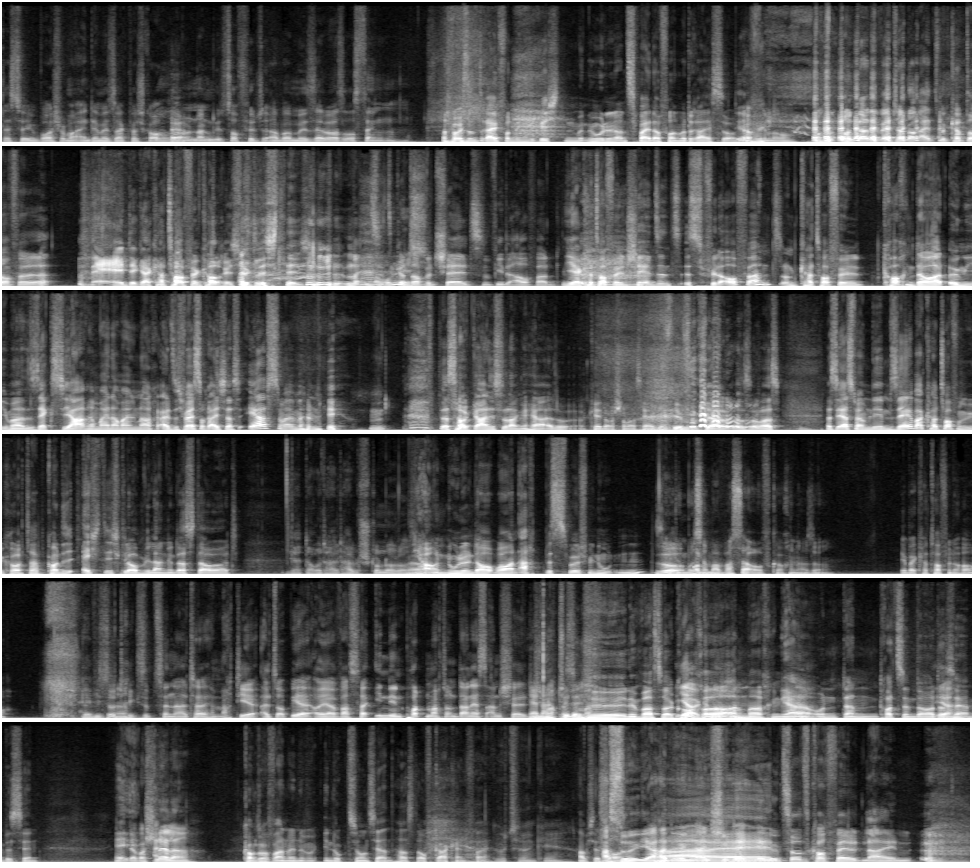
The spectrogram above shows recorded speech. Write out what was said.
Deswegen brauche ich mal einen, der mir sagt, was ich kochen soll Ja. und dann geht's auch fit. Aber mir selber was ausdenken. Manchmal sind drei von den Gerichten mit Nudeln und zwei davon mit Reis. So. Ja, genau. und dann eventuell noch eins mit Kartoffel. Nee, Digga, Kartoffeln koche ich wirklich nicht. Meinst du? Kartoffeln schälen, zu viel Aufwand? Ja, Kartoffeln schälen sind, ist viel Aufwand und Kartoffeln kochen dauert irgendwie immer sechs Jahre, meiner Meinung nach. Also ich weiß auch eigentlich das erste Mal in meinem Leben, das ist auch gar nicht so lange her, also okay, doch schon was her, so vier, fünf Jahre oder sowas. Das erste Mal im Leben selber Kartoffeln gekocht habe, konnte ich echt nicht glauben, wie lange das dauert. Ja, dauert halt eine halbe Stunde oder so. Ja, und Nudeln dau- dauern acht bis zwölf Minuten. So. du musst und, ja mal Wasser aufkochen, also. ja, bei Kartoffeln doch auch. Hey, wieso ja. Trick 17, Alter? Macht ihr, als ob ihr euer Wasser in den Pott macht und dann erst anstellt. Ja, Ich mach das natürlich. in den Wasserkocher Ja, genau. anmachen, ja, Ja. und dann trotzdem dauert das Ja. ja ein bisschen. Ja, Geht aber schneller. Kommt drauf an, wenn du Induktionsherd hast, auf gar keinen Fall. gut, okay. Hab ich jetzt Hast auch- du, ja, hat irgendein. Student ein Induktionskochfeld? Nein.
